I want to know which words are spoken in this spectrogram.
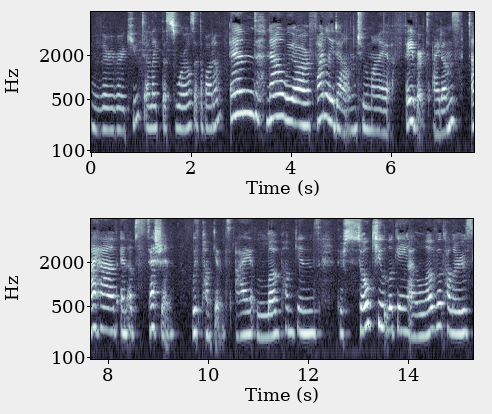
Very, very cute. I like the swirls at the bottom. And now we are finally down to my favorite items. I have an obsession with pumpkins. I love pumpkins. They're so cute looking. I love the colors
